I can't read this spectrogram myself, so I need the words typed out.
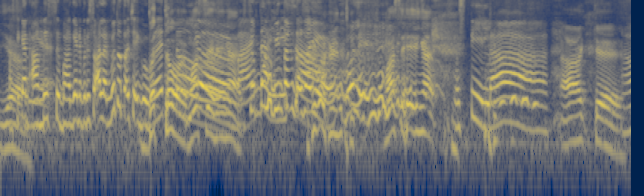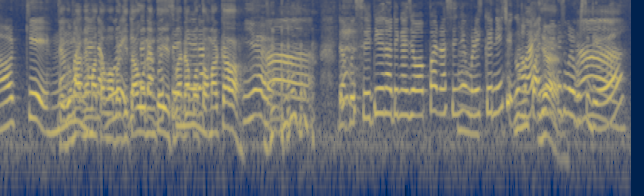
Ya. Pastikan ambil sebahagian daripada soalan. Betul tak Cikgu? Betul, masih ingat. Sepuluh bintang untuk saya. Boleh. Masih ingat. Mestilah. Okey. Okey. Cikgu Mat memang tak mau bagi tahu nanti sebab nak potong markah. Ya. Ah, dah bersedia dah dengan jawapan rasanya mereka ni Cikgu Mat. Nampaknya Ya. mereka semua dah bersedia. Ah.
